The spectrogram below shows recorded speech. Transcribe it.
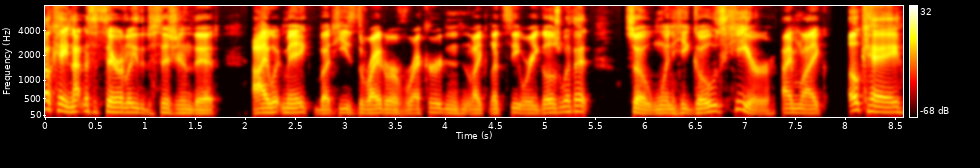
okay not necessarily the decision that I would make but he's the writer of record and like let's see where he goes with it. So when he goes here I'm like okay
